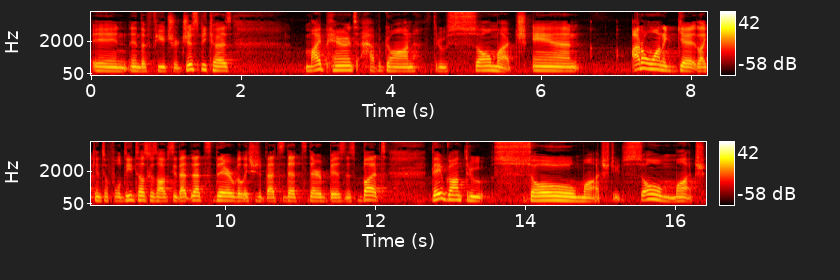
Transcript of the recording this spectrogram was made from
in in the future, just because my parents have gone through so much and I don't want to get like into full details because obviously that that's their relationship, that's that's their business, but they've gone through so much, dude, so much.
